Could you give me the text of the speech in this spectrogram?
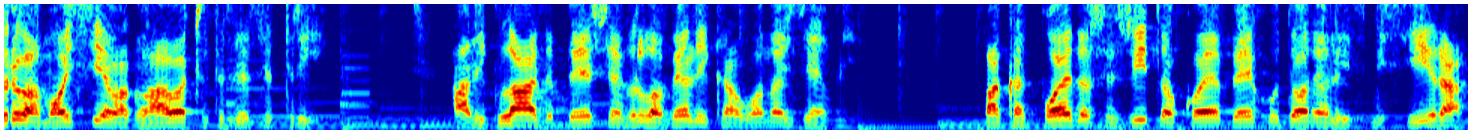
Prva Mojsijeva glava 43 Ali glad beše vrlo velika u onoj zemlji. Pa kad pojedoše žito koje behu doneli iz Misira,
